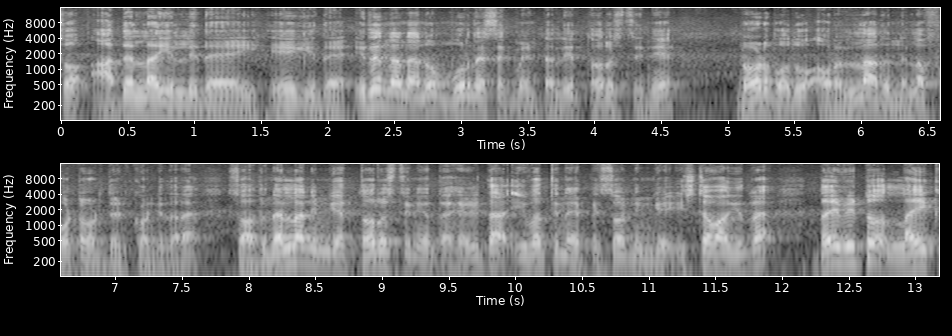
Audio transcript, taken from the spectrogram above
ಸೊ, ಅದೆಲ್ಲ ಎಲ್ಲಿದೆ, ಹೇಗಿದೆ? ಇದನ್ನು ನಾನು ಮೂರನೇ ಸೆಗ್ಮೆಂಟಲ್ಲಿ ತೋರಿಸ್ತೀನಿ. ನೋಡ್ಬೋದು, ಅವರೆಲ್ಲ ಅದನ್ನೆಲ್ಲ ಫೋಟೋ ಹೊಡೆದು ಇಟ್ಕೊಂಡಿದ್ದಾರೆ. ಸೊ ಅದನ್ನೆಲ್ಲ ನಿಮಗೆ ತೋರಿಸ್ತೀನಿ ಅಂತ ಹೇಳ್ತಾ ಇವತ್ತಿನ ಎಪಿಸೋಡ್ ನಿಮಗೆ ಇಷ್ಟವಾಗಿದ್ದರೆ ದಯವಿಟ್ಟು ಲೈಕ್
